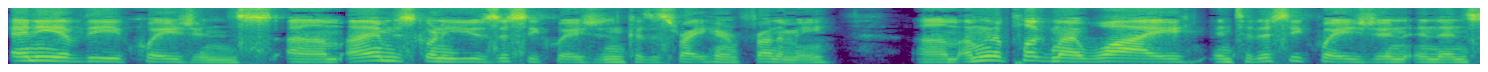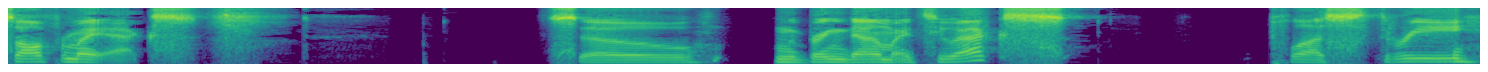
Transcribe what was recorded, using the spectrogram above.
any of the equations. Um, I'm just going to use this equation because it's right here in front of me. Um, I'm going to plug my y into this equation and then solve for my x. So I'm going to bring down my 2x plus 3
